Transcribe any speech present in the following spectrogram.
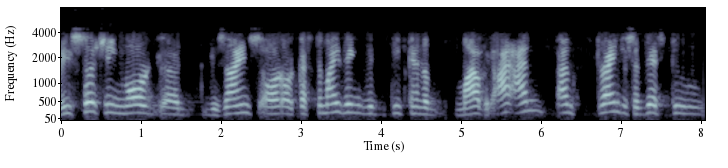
researching more uh, designs or, or customizing with this kind of myopic. I, I'm I'm trying to suggest to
